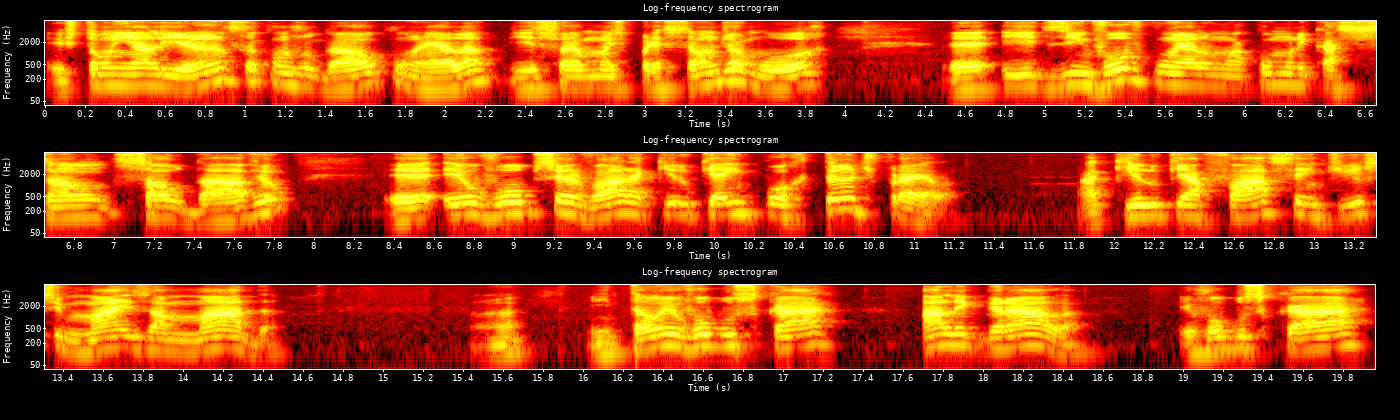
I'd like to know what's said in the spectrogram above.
estou em aliança conjugal com ela, isso é uma expressão de amor, é, e desenvolvo com ela uma comunicação saudável, é, eu vou observar aquilo que é importante para ela, aquilo que a faz sentir-se mais amada. Né? Então, eu vou buscar alegrá-la, eu vou buscar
